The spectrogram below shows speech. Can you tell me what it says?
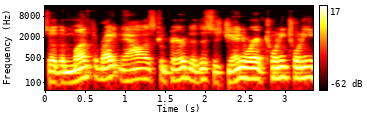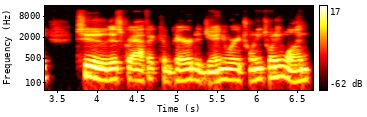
so the month right now as compared to this is January of 2022, this graphic compared to January 2021.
